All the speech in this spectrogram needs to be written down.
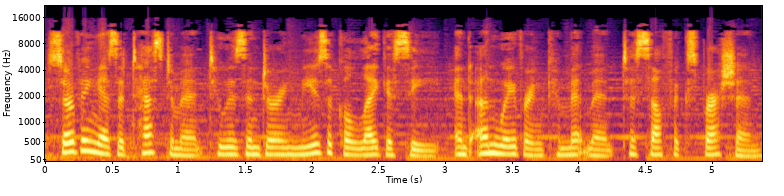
serving as a testament to his enduring musical legacy and unwavering commitment to self-expression.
